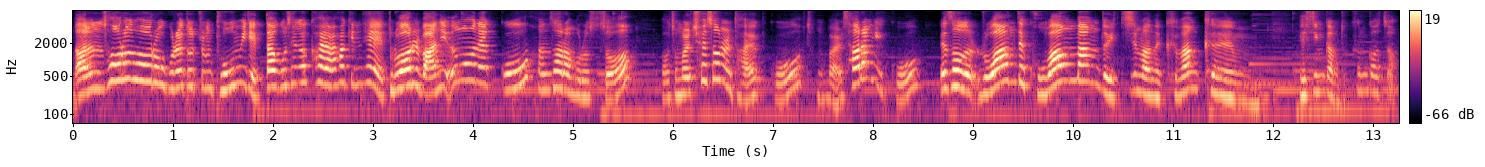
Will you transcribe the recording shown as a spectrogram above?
나는 서로 서로 그래도 좀 도움이 됐다고 생각하긴 해. 로아를 많이 응원했고 한 사람으로서. 어, 정말 최선을 다했고 정말 사랑했고. 그래서 로아한테 고마운 마음도 있지만 그만큼 배신감도 큰 거죠.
